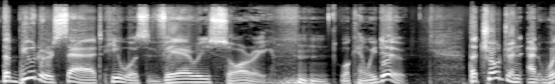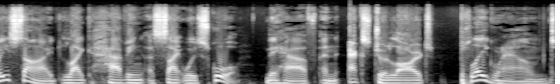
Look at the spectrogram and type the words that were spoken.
The builder said he was very sorry. what can we do? The children at Wayside like having a sideway school. They have an extra large playground.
